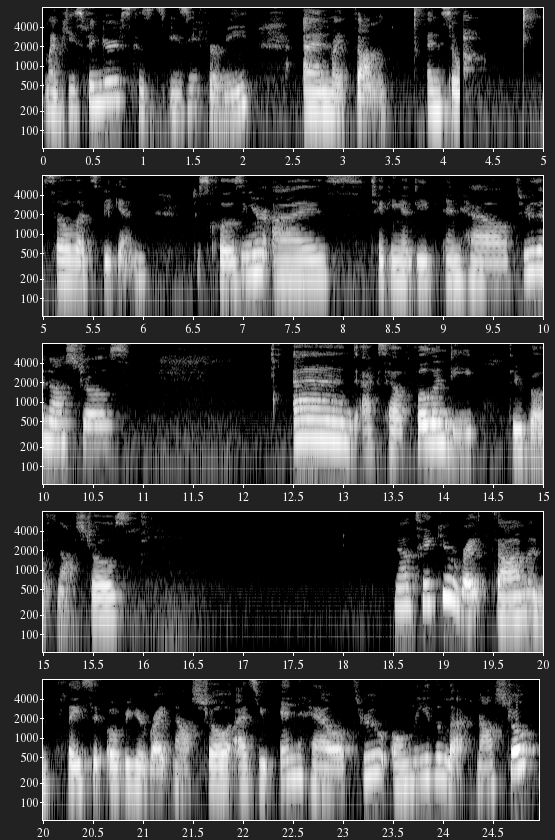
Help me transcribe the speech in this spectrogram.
my peace fingers because it's easy for me and my thumb. And so so let's begin. Just closing your eyes, taking a deep inhale through the nostrils and exhale full and deep through both nostrils. Now take your right thumb and place it over your right nostril as you inhale through only the left nostril.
